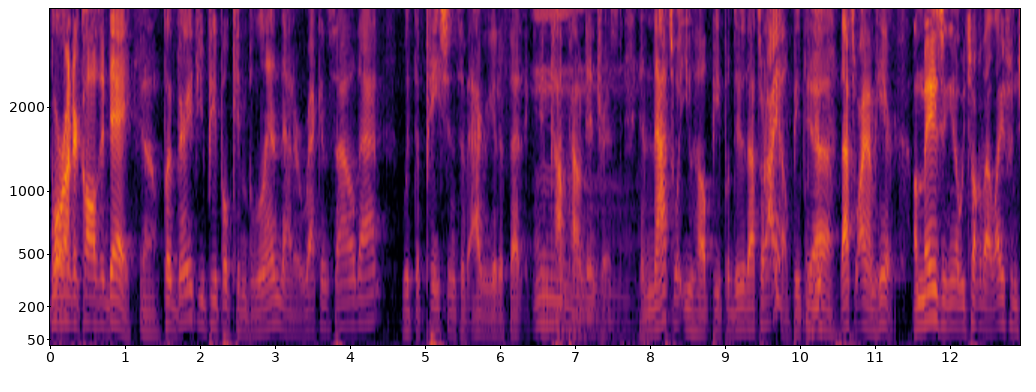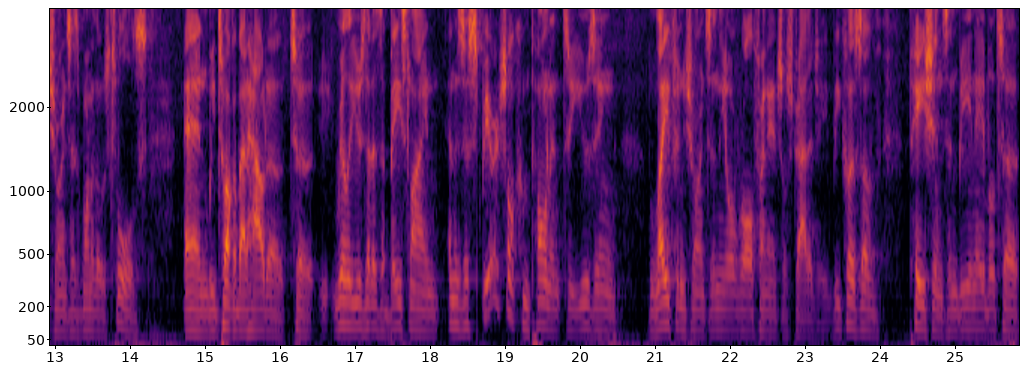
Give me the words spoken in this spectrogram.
400 calls a day. Yeah. But very few people can blend that or reconcile that with the patience of aggregate effect and Mm. compound interest. And that's what you help people do. That's what I help people Yeah. do. That's why I'm here. amazing. You know, we talk about life insurance as one of those tools, and we talk about how to to really use that as a baseline. And there's a spiritual component to using life insurance in the overall financial strategy because of patience and being able to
